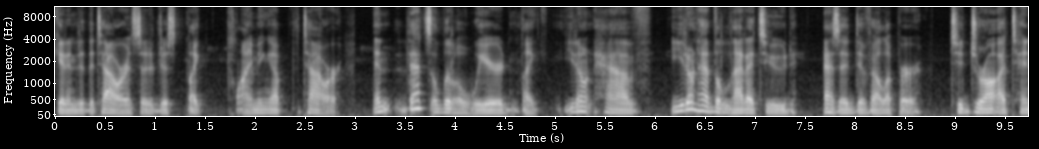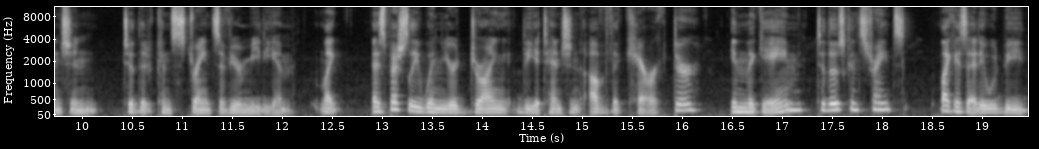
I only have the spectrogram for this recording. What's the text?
get into the tower instead of just like climbing up the tower and that's a little weird like you don't have you don't have the latitude as a developer to draw attention to the constraints of your medium like especially when you're drawing the attention of the character in the game to those constraints, like I said, it would be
